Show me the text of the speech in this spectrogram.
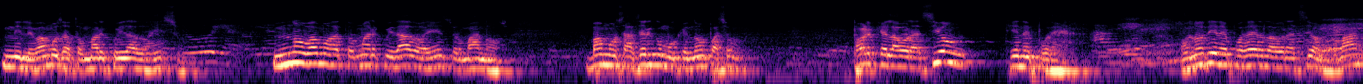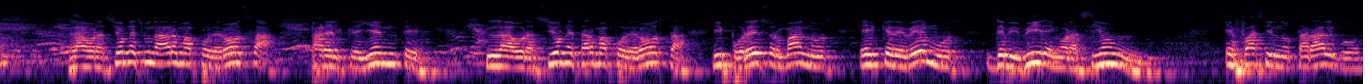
ni le vamos a tomar cuidado a eso. No vamos a tomar cuidado a eso, hermanos. Vamos a hacer como que no pasó. Porque la oración tiene poder. ¿O no tiene poder la oración, hermanos? La oración es una arma poderosa para el creyente. La oración es arma poderosa y por eso, hermanos, es que debemos de vivir en oración. es fácil notar algo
